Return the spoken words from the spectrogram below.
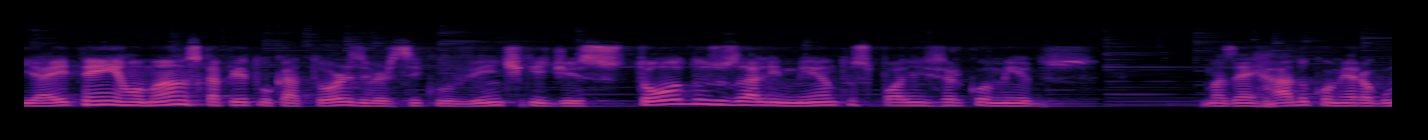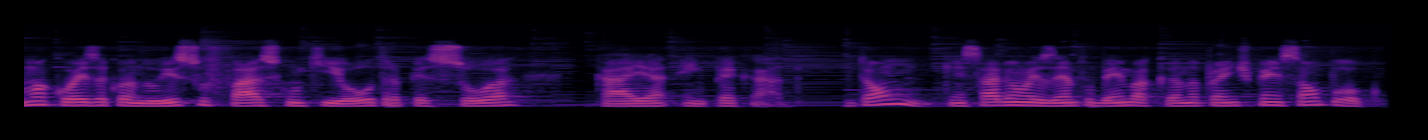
E aí tem Romanos capítulo 14, versículo 20, que diz: Todos os alimentos podem ser comidos, mas é errado comer alguma coisa quando isso faz com que outra pessoa caia em pecado. Então, quem sabe é um exemplo bem bacana para a gente pensar um pouco.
